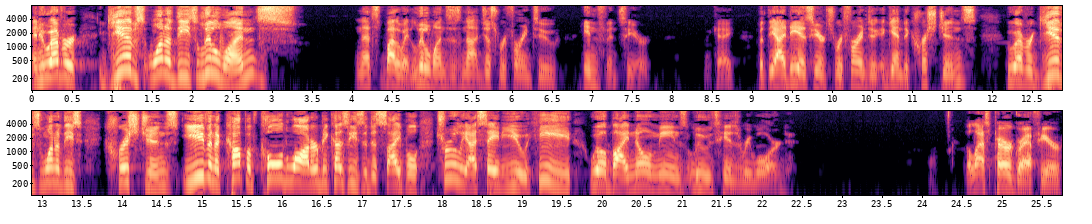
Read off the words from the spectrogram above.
And whoever gives one of these little ones, and that's, by the way, little ones is not just referring to infants here. Okay? But the idea is here it's referring to, again, to Christians. Whoever gives one of these Christians even a cup of cold water because he's a disciple, truly I say to you, he will by no means lose his reward. The last paragraph here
